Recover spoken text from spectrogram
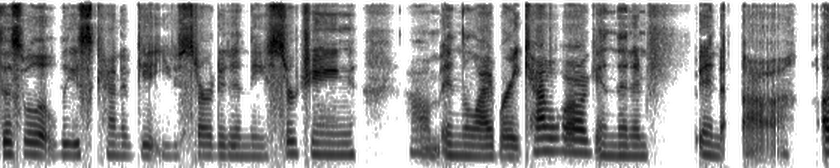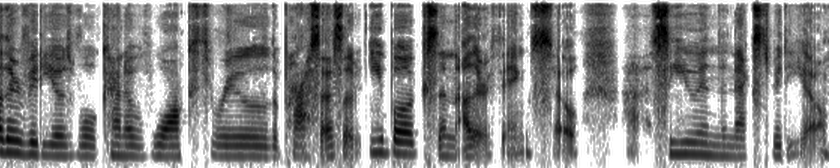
this will at least kind of get you started in the searching um, in the library catalog and then in, in uh, other videos will kind of walk through the process of ebooks and other things. So uh, see you in the next video.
